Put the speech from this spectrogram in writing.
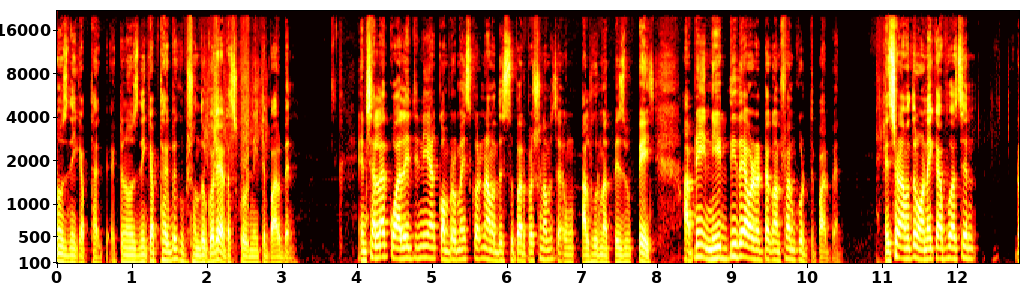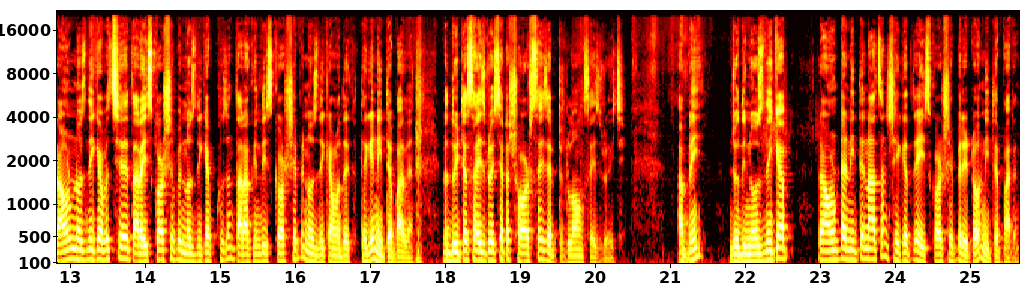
নজনি কাপ থাকবে। একটা নজনি কাপ থাকবে, খুব সুন্দর করে অ্যাটাচ করে নিতে পারবেন। ইনশাল্লাহ কোয়ালিটি নিয়ে কম্প্রোমাইজ করেন আমাদের সুপার পার্সন এবং আলহুরমাত ফেসবুক পেজ আপনি নিট দিতে অর্ডারটা কনফার্ম করতে পারবেন। এছাড়া আমাদের অনেক আপু আছেন রাউন্ড নজনি ক্যাপ হচ্ছে, তারা স্কোয়ার শেপের নজনি ক্যাপ খোঁজেন, তারাও কিন্তু স্কোয়ার শেপের নজনি ক্যাপ আমাদের থেকে নিতে পারবেন। এটা দুইটা সাইজ রয়েছে, একটা শর্ট সাইজ একটা লং সাইজ রয়েছে। আপনি যদি নজনি ক্যাপ রাউন্ডটা নিতে না চান, সেক্ষেত্রে স্কোয়ার শেপের এটাও নিতে পারেন।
